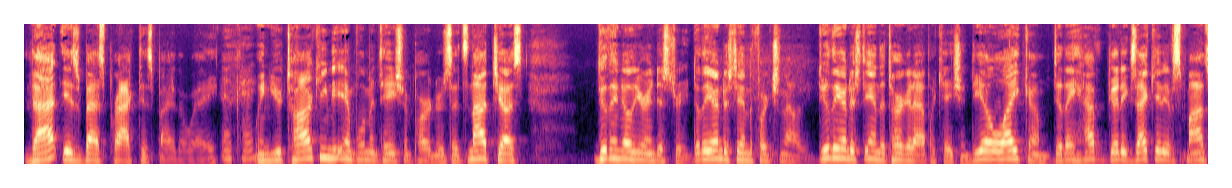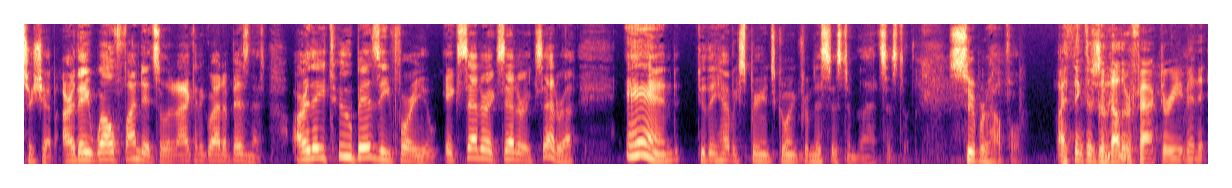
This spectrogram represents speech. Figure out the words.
That is best practice, by the way. Okay. When you're talking to implementation partners, it's not just, Do they know your industry? Do they understand the functionality? Do they understand the target application? Do you like them? Do they have good executive sponsorship? Are they well funded so they're not going to go out of business? Are they too busy for you? Et cetera, et cetera, et cetera. And do they have experience going from this system to that system? Super helpful. I think there's another factor even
